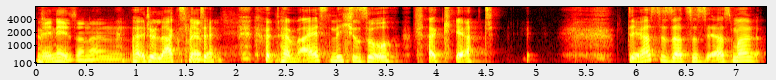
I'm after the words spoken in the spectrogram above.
nee, nee, sondern Weil du lagst mit, de mit deinem Eis nicht so verkehrt. Der erste Satz ist erstmal,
